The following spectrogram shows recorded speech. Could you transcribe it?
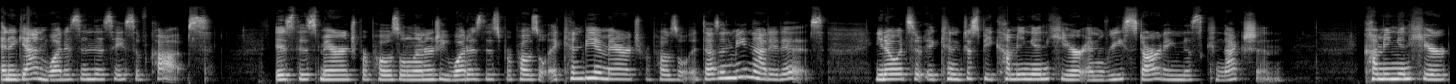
And again, what is in this Ace of Cups? Is this marriage proposal energy? What is this proposal? It can be a marriage proposal. It doesn't mean that it is. You know, it's it can just be coming in here and restarting this connection coming in here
